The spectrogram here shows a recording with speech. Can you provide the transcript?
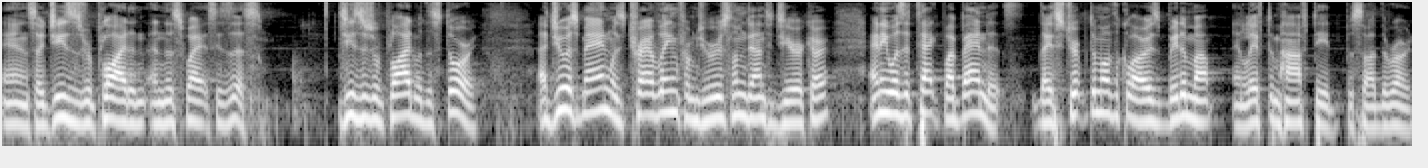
And so Jesus replied in, in this way it says this Jesus replied with a story. A Jewish man was traveling from Jerusalem down to Jericho, and he was attacked by bandits. They stripped him of the clothes, beat him up, and left him half dead beside the road.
